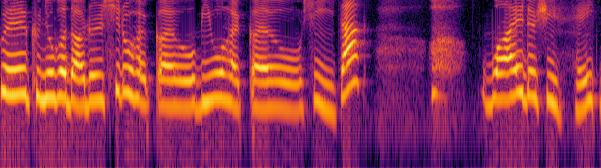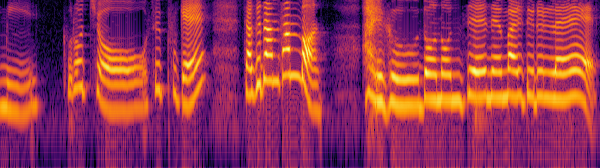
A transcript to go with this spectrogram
왜 그녀가 나를 싫어할까요? 미워할까요? 시작. Why does she hate me? 그렇죠. 슬프게. 자, 그 다음 3번. 아이고, 넌 언제 내 말 들을래?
